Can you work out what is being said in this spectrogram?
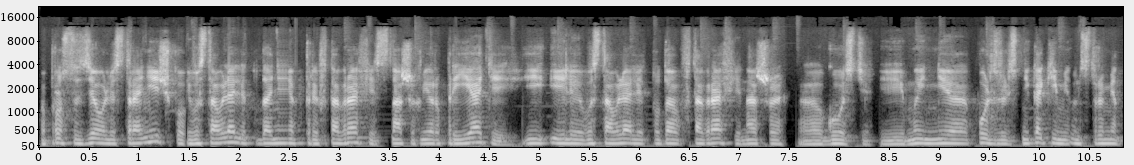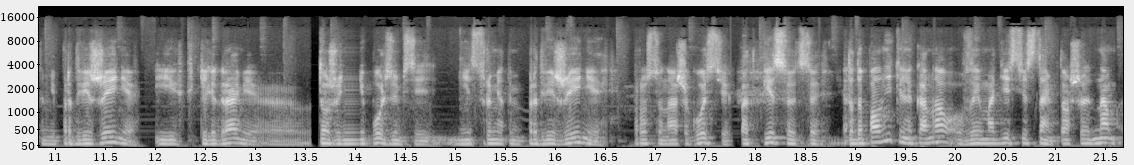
Мы просто сделали страничку и выставляли туда некоторые фотографии с наших мероприятий и, или выставляли туда фотографии наши э, гости. И мы не пользовались никакими инструментами продвижения. И в Телеграме э, тоже не пользуемся ни инструментами продвижения. Просто наши гости подписываются. Это дополнительный канал взаимодействия с нами, потому что нам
